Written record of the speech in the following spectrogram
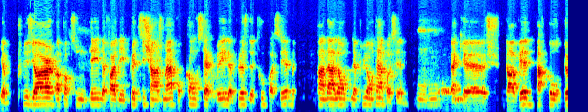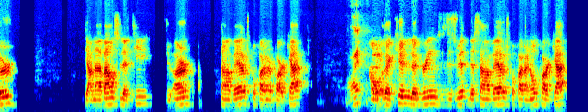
Il y a plusieurs opportunités de faire des petits changements pour conserver le plus de trous possible pendant le plus longtemps possible. Mm-hmm. Fait que euh, David, parcours 2, si on avance le T du 1, 100 verges pour faire un par 4. On recule le green du 18 de 100 verges pour faire un autre par 4.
